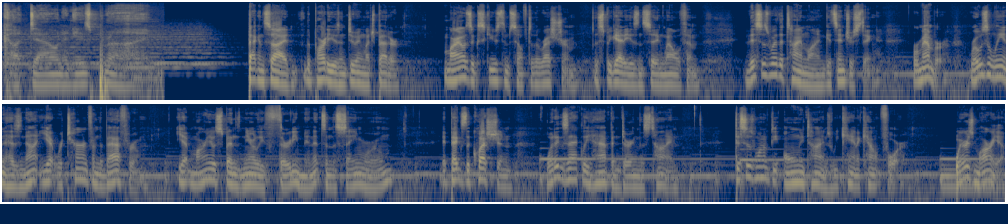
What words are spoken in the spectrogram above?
cut down in his prime. Back inside, the party isn't doing much better. Mario has excused himself to the restroom. The spaghetti isn't sitting well with him. This is where the timeline gets interesting. Remember, Rosalina has not yet returned from the bathroom, yet Mario spends nearly 30 minutes in the same room? It begs the question what exactly happened during this time? This is one of the only times we can't account for. Where's Mario?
